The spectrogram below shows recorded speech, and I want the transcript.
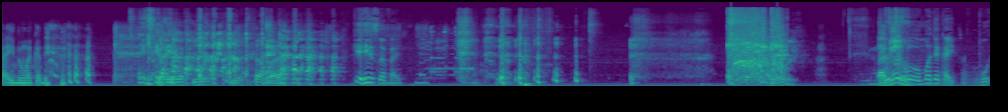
caí de uma cadeira. Trabalho. Que isso, rapaz? Alô? Tá vivo? Ô, Mordecai, pô,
